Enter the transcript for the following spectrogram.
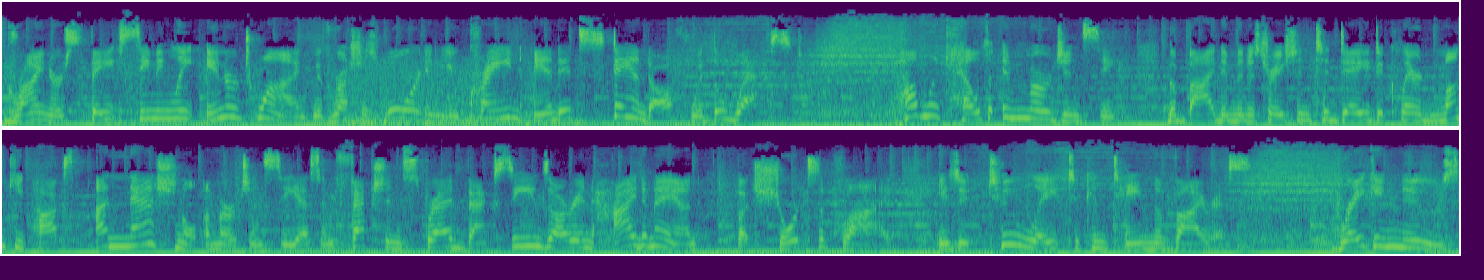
Griner's fate seemingly intertwined with Russia's war in Ukraine and its standoff with the West public health emergency. The Biden administration today declared monkeypox a national emergency as infections spread. Vaccines are in high demand, but short supply. Is it too late to contain the virus? Breaking news.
